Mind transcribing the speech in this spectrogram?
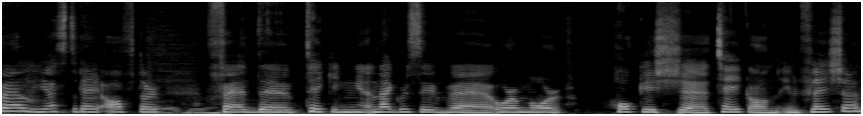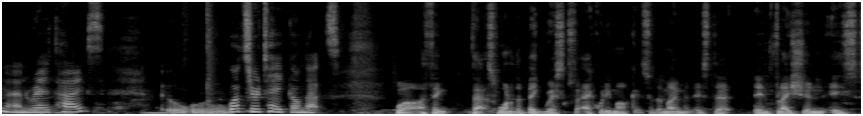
fell yesterday after Fed uh, taking an aggressive uh, or a more hawkish uh, take on inflation and rate hikes. What's your take on that? Well, I think that's one of the big risks for equity markets at the moment is that inflation is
